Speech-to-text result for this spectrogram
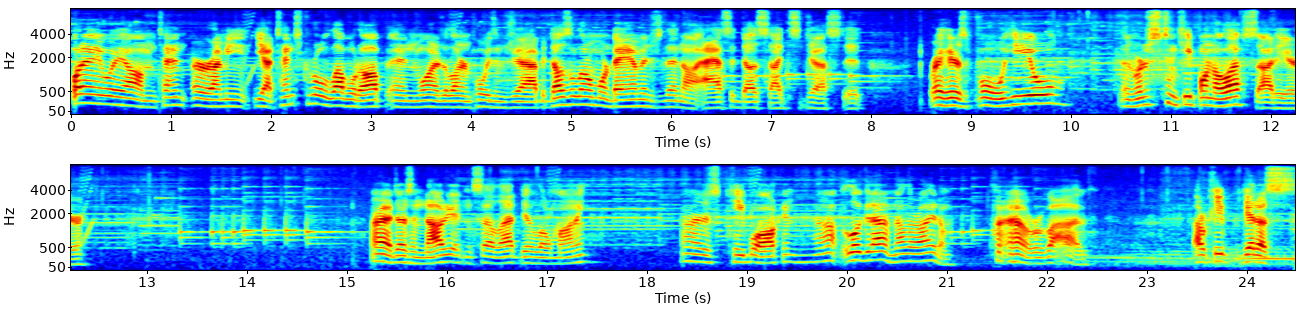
But anyway, um, ten, or I mean, yeah, Tentacruel leveled up and wanted to learn Poison Jab. It does a little more damage than uh, Acid does, so I'd suggest it. Right here's a full heal. And we're just gonna keep on the left side here. Alright, there's a nugget and sell that, get a little money. Alright, just keep walking. Oh, look at that, another item. Revive. That'll keep get us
